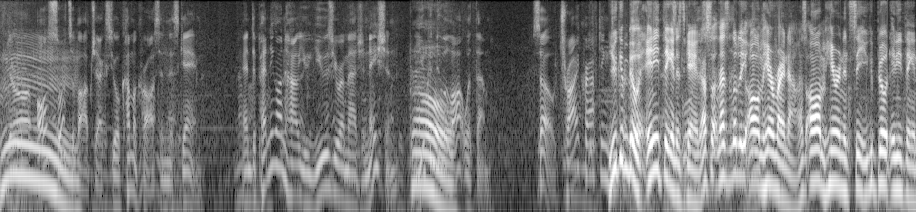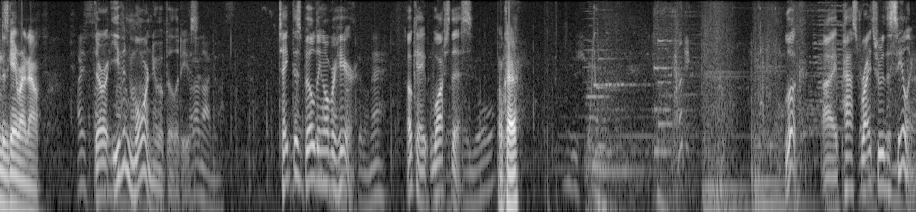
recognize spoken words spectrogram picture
There are all hmm. sorts of objects you'll come across in this game. And depending on how you use your imagination, you can do a lot with them. So, try crafting You can build anything in this game. That's that's literally all I'm hearing right now. That's all I'm hearing and seeing. You can build anything in this game right now. There are even more new abilities. Take this building over here. Okay, watch this. Okay. Look, I passed right through the ceiling.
